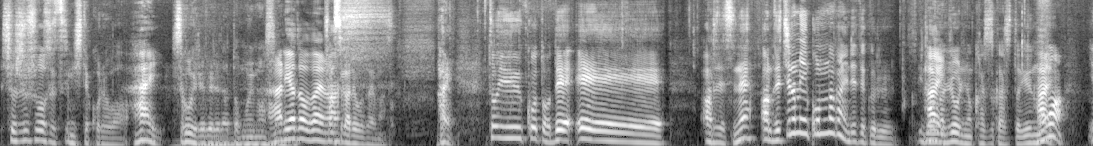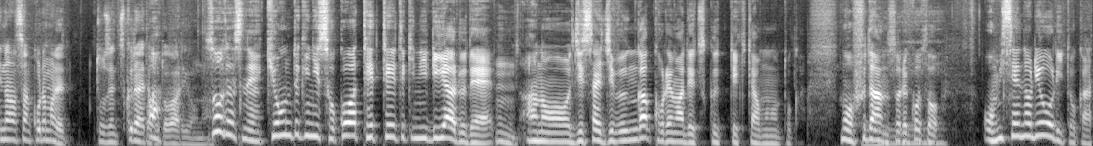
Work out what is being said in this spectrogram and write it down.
諸々小説にしてこれははい。すごいレベルだと思いますのでありがとうございます。さすがでございます。はい、ということで、えーあれですね。あのでちなみにこの中に出てくるい。ろんな料理の数々というのは、は稲田さんこれまで当然作られたことがあるような。そうですね。基本的にそこは徹底的にリアルで、うん。あの実際自分がこれまで作ってきたものとかもう普段それこそお店の料理とか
